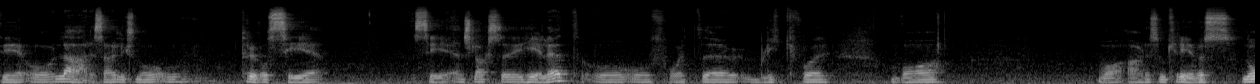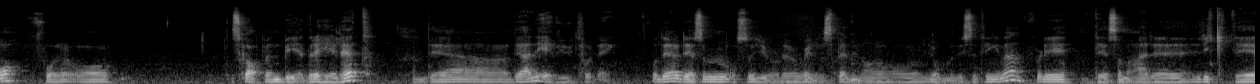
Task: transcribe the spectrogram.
det å lære seg liksom å, å prøve å se, se, en slags helhet og, og få et eh, blikk for hva hva er det som kreves nå for å skape en bedre helhet? Det, det, er en evig utfordring. Og det er det som også gjør det veldig spennende å jobbe med disse tingene. Fordi det som er eh, riktig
